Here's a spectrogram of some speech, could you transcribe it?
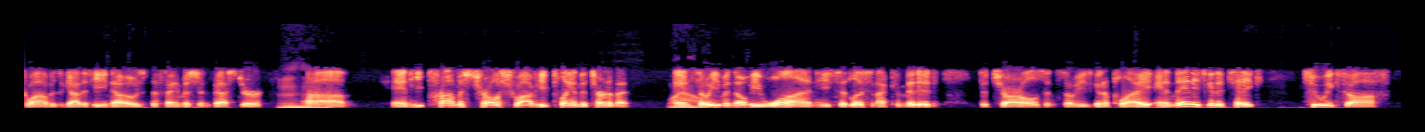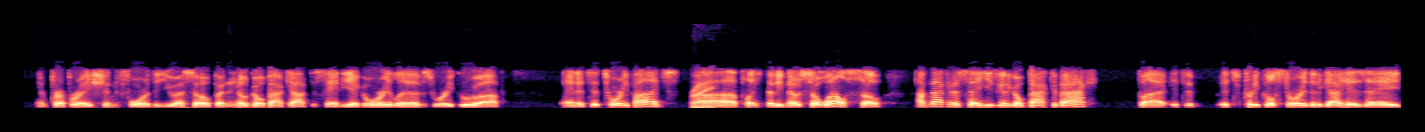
Schwab is a guy that he knows, the famous investor, um, and he promised Charles Schwab he'd play in the tournament. And so, even though he won, he said, "Listen, I committed to Charles, and so he's going to play, and then he's going to take two weeks off." In preparation for the U.S. Open, and he'll go back out to San Diego, where he lives, where he grew up, and it's at Torrey Pines, Right. uh, a place that he knows so well. So I'm not going to say he's going to go back to back, but it's a it's a pretty cool story that a guy his age,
